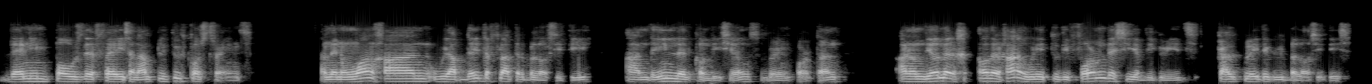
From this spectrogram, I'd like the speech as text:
then impose the phase and amplitude constraints. And then on one hand, we update the flutter velocity and the inlet conditions, very important. And on the other, other hand, we need to deform the CFD grids, calculate the grid velocities.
